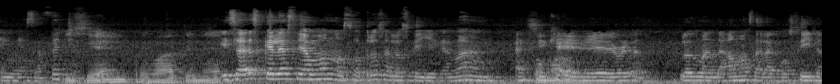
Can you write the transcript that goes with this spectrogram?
en esa fecha. Y siempre va a tener. ¿Y sabes qué le hacíamos nosotros a los que llegaban? Así que, ¿verdad? Los mandábamos a la cocina,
